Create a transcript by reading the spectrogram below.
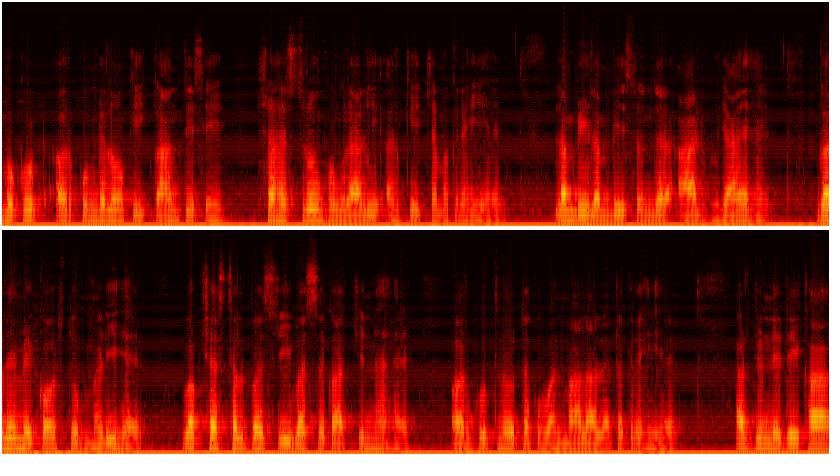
मुकुट और कुंडलों की कांति से सहस्त्रों घुंघराली अलके चमक रही हैं। लंबी लंबी सुंदर आठ भुजाएँ हैं। गले में कौस्तुभ मणि है। वक्षस्थल पर श्रीवत्स का चिन्ह है। और घुटनों तक वनमाला लटक रही है। अर्जुन ने देखा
